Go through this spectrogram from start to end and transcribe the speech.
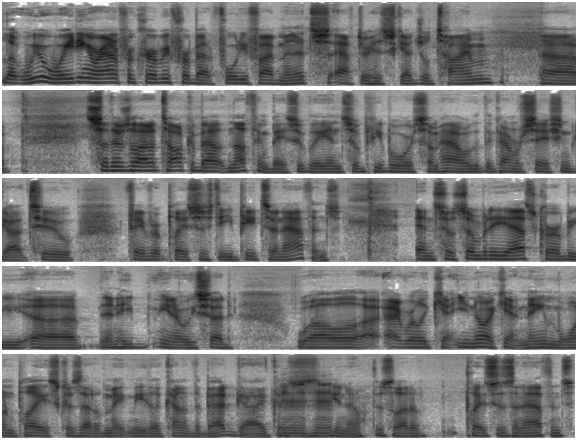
look, we were waiting around for Kirby for about forty-five minutes after his scheduled time. Uh, so there's a lot of talk about nothing basically, and so people were somehow the conversation got to favorite places to eat pizza in Athens, and so somebody asked Kirby, uh, and he, you know, he said, "Well, I really can't. You know, I can't name one place because that'll make me the kind of the bad guy because you know there's a lot of places in Athens."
